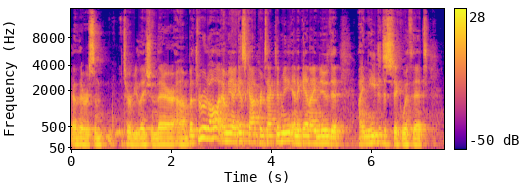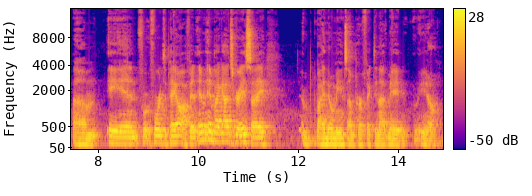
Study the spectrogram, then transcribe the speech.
uh, there was some turbulation there. Um, but through it all, I mean, I guess God protected me. And again, I knew that I needed to stick with it um, and for, for it to pay off. And, and, and, by God's grace, I, by no means I'm perfect and I've made, you know,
